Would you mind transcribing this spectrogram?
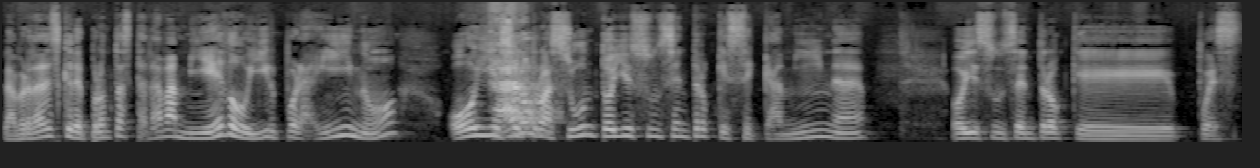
la verdad es que de pronto hasta daba miedo ir por ahí, ¿no? Hoy es otro asunto, hoy es un centro que se camina, hoy es un centro que, pues,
